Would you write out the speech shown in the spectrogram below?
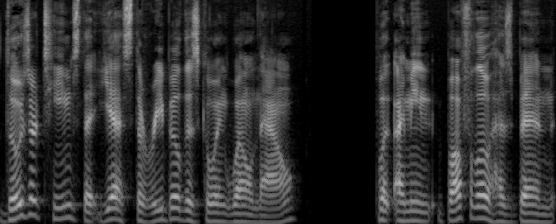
those are teams that yes, the rebuild is going well now, but I mean Buffalo has been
